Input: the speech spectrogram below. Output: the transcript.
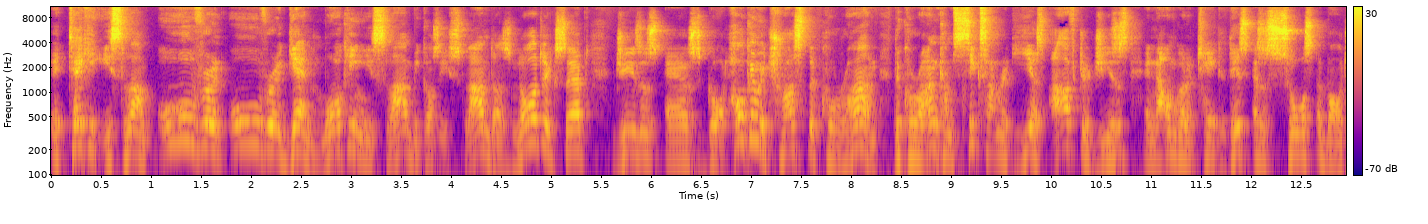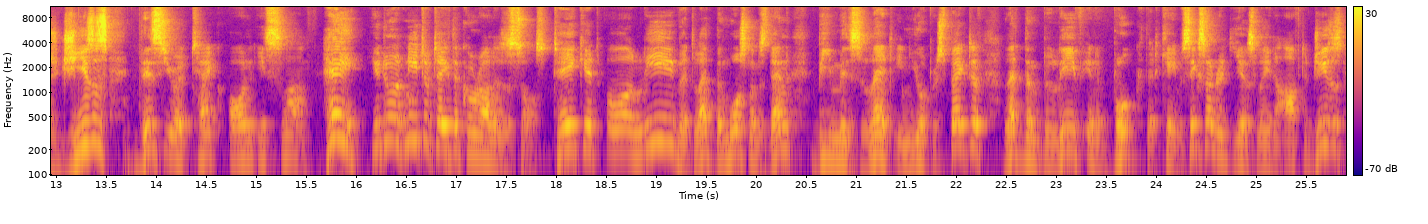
attacking Islam over and over again, mocking Islam because Islam does not accept Jesus as God. How can we trust the Quran? The Quran comes 600 years after Jesus, and now I'm going to take this as a source about Jesus. This is your attack on Islam. Hey, you do not need to take the Quran as a source. Take it or leave it. Let the Muslims then be misled in your perspective. Let them believe in a book that came 600 years later after Jesus,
